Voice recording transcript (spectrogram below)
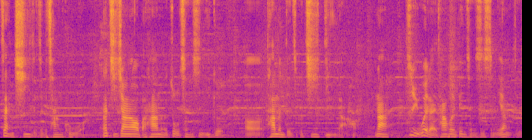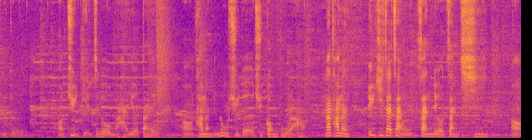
战七的这个仓库哦，那即将要把它呢做成是一个呃他们的这个基地啦哈、那至于未来它会变成是什么样的一个？哦，据点这个我们还有待哦，他们陆续的去公布了哈。那他们预计在战五、战六、战七哦，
